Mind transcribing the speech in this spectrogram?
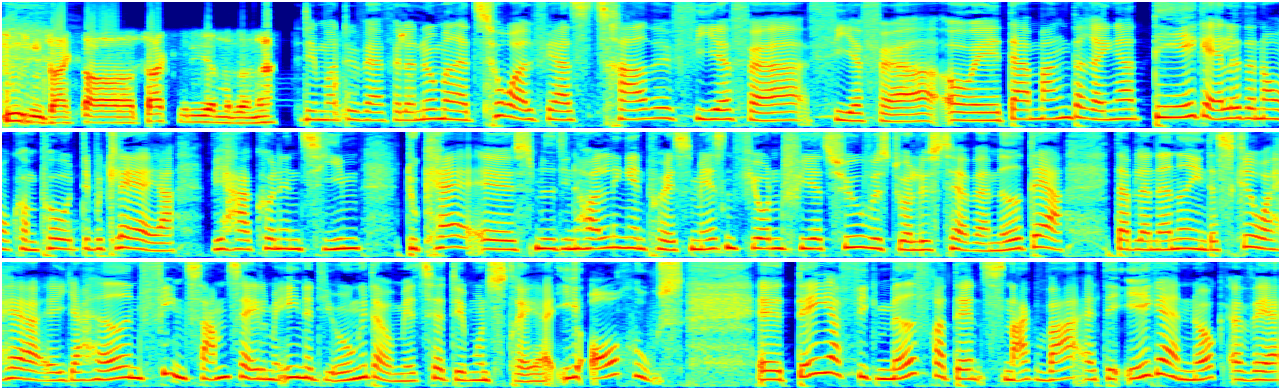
Tusind tak, og tak fordi jeg måtte være med. Det må du i hvert fald, og nummeret er 72 30 44 44, og øh, der er mange, der ringer. Det er ikke alle, der når at komme på, det beklager jeg. Vi har kun en time. Du kan øh, smide din holdning ind på sms'en 1424, hvis du har lyst til at være med der. Der er blandt andet en, der skriver her, øh, jeg havde en fin samtale med en af de unge, der var med til at demonstrere i Aarhus. Øh, det, jeg fik med fra den snak, var, at det ikke er nok at være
